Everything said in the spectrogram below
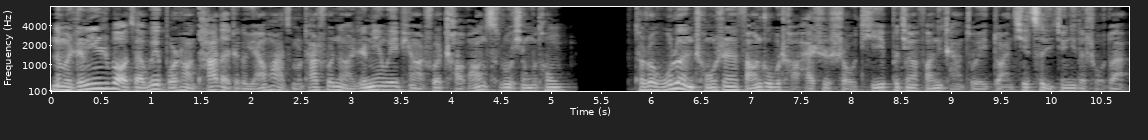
那么，《人民日报》在微博上，他的这个原话怎么？他说呢，人民微评啊，说炒房此路行不通。他说，无论重申房住不炒，还是首提不将房地产作为短期刺激经济的手段，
